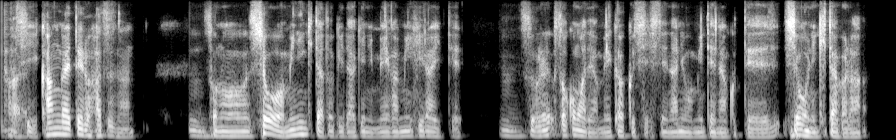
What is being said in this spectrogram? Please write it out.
だし、考えてるはずなん。うんそのショーを見に来た時だけに目が見開いて、うん。それそこまでは目隠しして何も見てなくて、ショーに来たから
